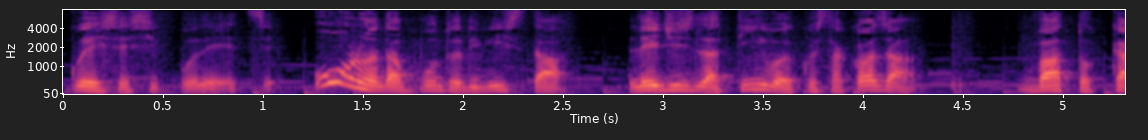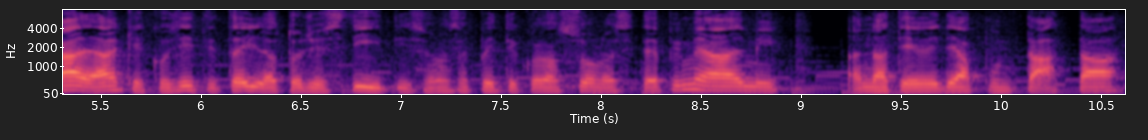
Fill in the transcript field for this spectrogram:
queste sicurezze. Uno da un punto di vista legislativo e questa cosa va a toccare anche i cosiddetti trail autogestiti. Se non sapete cosa sono, siete prime armi, andate a vedere la puntata.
